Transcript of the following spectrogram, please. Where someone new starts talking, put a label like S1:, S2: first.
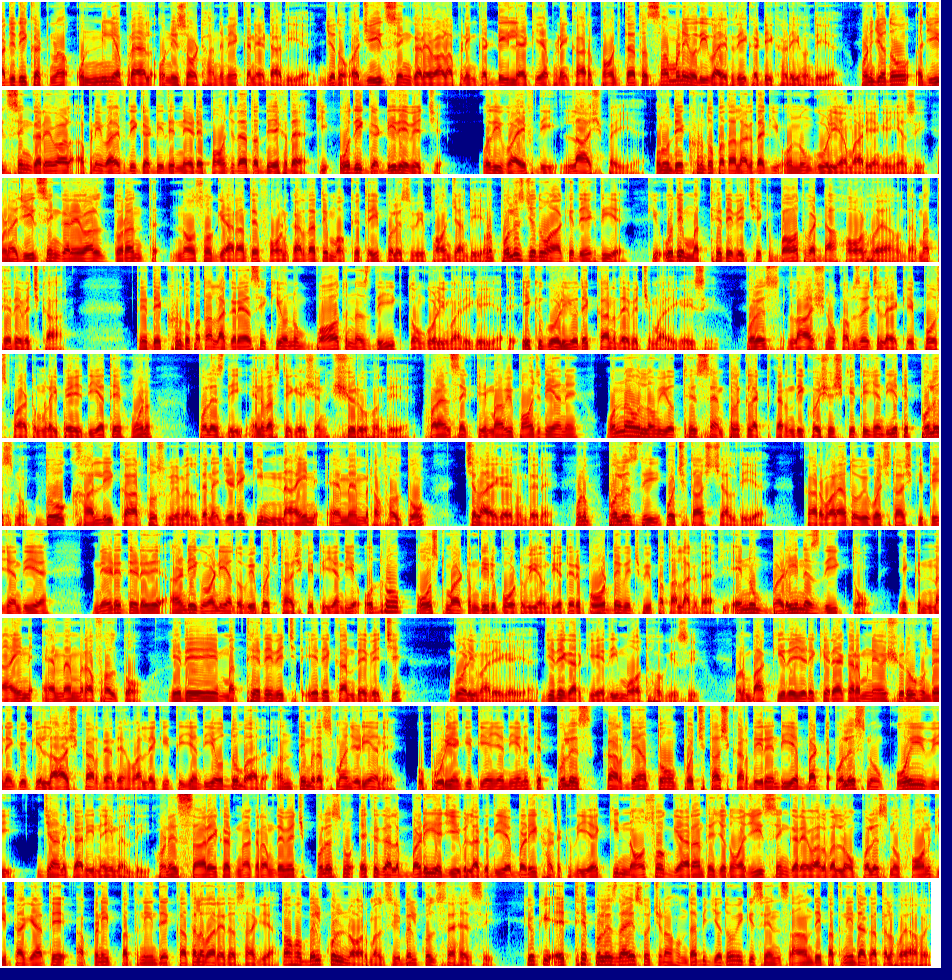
S1: ਅੱਜ ਦੀ ਘਟਨਾ 19 ਅਪ੍ਰੈਲ 1998 ਕੈਨੇਡਾ ਦੀ ਹੈ। ਜਦੋਂ ਅਜੀਤ ਸਿੰਘ ਗਰੇਵਾਲ ਆਪਣੀ ਗੱਡੀ ਲੈ ਕੇ ਆਪਣੇ ਘਰ ਪਹੁੰਚਦਾ ਤਾਂ ਸਾਹਮਣੇ ਉਹਦੀ ਵਾਈਫ ਦੀ ਗੱਡੀ ਖੜੀ ਹੁੰਦੀ ਹੈ। ਹੁਣ ਜਦੋਂ ਅਜੀਤ ਸਿੰਘ ਗਰੇਵਾਲ ਆਪਣੀ ਵਾਈਫ ਦੀ ਗੱਡੀ ਦੇ ਨੇੜੇ ਪਹੁੰਚਦਾ ਤਾਂ ਦੇਖਦਾ ਕਿ ਉਹਦੀ ਗੱਡੀ ਦੇ ਵਿੱਚ ਉਹਦੀ ਵਾਈਫ ਦੀ ਲਾਸ਼ ਪਈ ਹੈ। ਉਹਨੂੰ ਦੇਖਣ ਤੋਂ ਪਤਾ ਲੱਗਦਾ ਕਿ ਉਹਨੂੰ ਗੋਲੀਆਂ ਮਾਰੀਆਂ ਗਈਆਂ ਸੀ। ਹੁਣ ਅਜੀਤ ਸਿੰਘ ਗਰੇਵਾਲ ਤੁਰੰਤ 911 ਤੇ ਫੋਨ ਕਰਦਾ ਤੇ ਮੌਕੇ ਤੇ ਹੀ ਪੁਲਿਸ ਵੀ ਪਹੁੰਚ ਜਾਂਦੀ ਹੈ। ਹੁਣ ਪੁਲਿਸ ਜਦੋਂ ਆ ਕੇ ਦੇਖਦੀ ਹੈ ਕਿ ਉਹਦੇ ਮੱਥੇ ਦੇ ਵਿੱਚ ਇੱਕ ਬਹੁਤ ਵੱਡਾ ਹੌਲ ਹੋਇਆ ਹੁੰਦਾ, ਮੱਥੇ ਦੇ ਵਿਚਕਾਰ। ਤੇ ਦੇਖਣ ਤੋਂ ਪਤਾ ਲੱਗ ਰਿਹਾ ਸੀ ਕਿ ਉਹਨੂੰ ਬਹੁਤ ਨਜ਼ਦੀਕ ਤੋਂ ਗੋਲੀ ਮਾਰੀ ਗਈ ਹੈ ਤੇ ਇੱਕ ਗੋਲੀ ਉਹਦੇ ਕੰਨ ਦੇ ਵਿੱਚ ਮਾਰੀ ਗਈ ਸੀ। ਪੁਲਿਸ ਲਾਸ਼ ਨੂੰ ਕਬਜ਼ੇ 'ਚ ਲੈ ਕੇ ਪੋਸਟਮਾਰਟਮ ਲਈ ਭੇਜਦੀ ਹੈ ਤੇ ਹੁਣ ਪੁਲਿਸ ਦੀ ਇਨਵੈਸਟੀਗੇਸ਼ਨ ਸ਼ੁਰੂ ਹੁੰਦੀ ਹੈ। ਫੋਰੈਂਸਿਕ ਟੀਮਾਂ ਵੀ ਪਹੁੰਚਦੀਆਂ ਨੇ। ਉਹਨਾਂ ਵੱਲੋਂ ਵੀ ਉੱਥੇ ਸੈਂਪਲ ਕਲੈਕਟ ਕਰਨ ਦੀ ਕੋਸ਼ਿਸ਼ ਕੀਤੀ ਜਾਂਦੀ ਹੈ ਤੇ ਪੁਲਿਸ ਨੂੰ ਦੋ ਖਾਲੀ ਕਾਰਤੂਸ ਵੀ ਮਿਲਦੇ ਨੇ, ਜਿਹੜੇ ਕਿ 9mm ਰਫਲ ਤੋਂ ਚਲਾਏ ਗਏ ਹੁੰਦੇ ਨੇ। ਹੁਣ ਪੁਲਿਸ ਦੀ ਪੁੱਛਤਾਛ ਚੱਲਦੀ ਹੈ। ਘਰ ਵਾਲਿਆਂ ਤੋਂ ਵੀ ਪੁੱਛਤਾਛ ਕੀਤੀ ਜਾਂਦੀ ਹੈ। ਨੇੜੇ ਤੇੜੇ ਦੇ ਆਂਢੀ ਗੁਆਂਢੀਆਂ ਤੋਂ ਵੀ ਪੁੱਛਤਾਛ ਕੀਤੀ ਜਾਂਦੀ ਹੈ। ਉਧਰੋਂ ਪੋਸਟਮਾਰਟਮ ਦੀ ਰਿਪੋਰਟ ਵੀ ਆਉਂਦੀ ਹੈ ਤੇ ਰਿਪੋਰਟ ਦੇ ਵਿੱਚ ਵੀ ਪਤਾ ਲੱਗਦਾ ਹੈ ਕਿ ਇਹਨੂੰ ਬੜੀ ਨਜ਼ਦੀਕ ਤੋਂ ਇੱਕ 9mm ਰਫਲ ਤੋਂ ਇਹਦੇ ਮੱਥੇ ਦੇ ਵਿੱਚ ਤੇ ਇਹਦੇ ਕੰਨ ਦੇ ਵਿੱਚ ਗੋਲੀ ਮਾਰੀ ਗਈ ਹੈ, ਜਿਹਦੇ ਕਰਕੇ ਇਹਦੀ ਮੌਤ ਹੋ ਗਈ ਸੀ। ਹੁਣ ਬਾਕੀ ਦੇ ਜਿਹੜੇ ਕਿਰਿਆਕਰਮ ਨੇ ਉਹ ਸ਼ੁਰੂ ਹੁੰਦੇ ਨੇ ਕਿਉਂਕਿ ਲਾਸ਼ ਘਰਦਿਆਂ ਦੇ ਹਵਾਲੇ ਕੀਤੀ ਜਾਂਦੀ ਹੈ। ਉਦੋਂ ਬਾਅਦ ਅੰਤਿਮ ਰਸਮਾਂ ਜਿਹੜੀਆਂ ਨੇ ਉਹ ਪੂਰੀਆਂ ਕੀਤੀਆਂ ਜਾਂਦੀਆਂ ਨੇ ਤੇ ਪੁਲਿਸ ਘਰਦਿਆਂ ਤੋਂ ਪੁੱਛਤਾਛ ਕਰਦੀ ਰਹਿੰਦੀ ਹੈ, ਬਟ ਪੁਲਿਸ ਨੂੰ ਕੋਈ ਵੀ ਜਾਣਕਾਰੀ ਨਹੀਂ ਮਿਲਦੀ। ਹੁਣ ਇਸ ਸਾਰੇ ਘਟਨਾਕ੍ਰਮ ਦੇ ਵਿੱਚ ਪੁਲਿਸ ਨੂੰ ਇੱਕ ਗੱਲ ਬੜੀ ਅਜੀਬ ਲੱਗਦੀ ਹੈ, ਬੜੀ ਖਟਕਦੀ ਹੈ ਕਿ 911 ਤੇ ਜਦੋਂ ਅਜੀਤ ਸਿੰਘ ਗਰੇਵਾਲ ਵੱਲੋਂ ਪੁਲਿਸ ਨੂੰ ਫੋਨ ਕੀਤਾ ਗਿਆ ਤੇ ਆਪਣੀ ਪਤਨੀ ਦੇ ਕਤਲ ਬਾਰੇ ਦੱਸਿਆ ਗਿਆ, ਤਾਂ ਉਹ ਬਿਲਕੁਲ ਨਾਰਮਲ ਸੀ, ਬਿਲਕੁਲ ਸਹਿਜ ਸੀ। ਕਿਉਂਕਿ ਇੱਥੇ ਪੁਲਿਸ ਦਾ ਇਹ ਸੋਚਣਾ ਹੁੰਦਾ ਵੀ ਜਦੋਂ ਵੀ ਕਿਸੇ ਇਨਸਾਨ ਦੀ ਪਤਨੀ ਦਾ ਕਤਲ ਹੋਇਆ ਹੋਏ,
